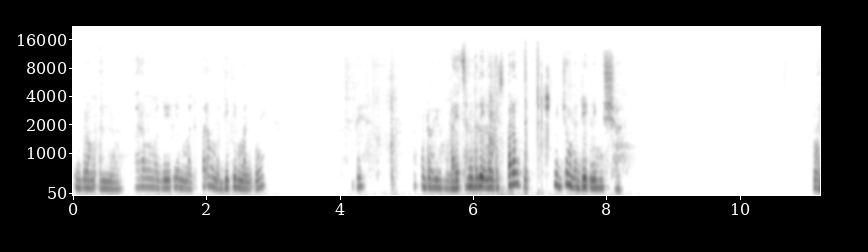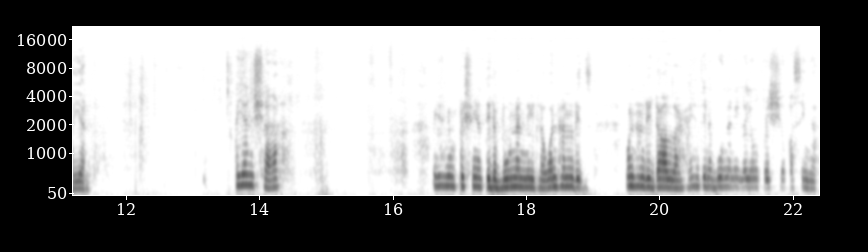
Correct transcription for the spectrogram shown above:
Sobrang ano, parang madilim, mad- parang madilim man, eh. Sabi, ako daw yung light. Sandali lang guys, parang medyo madilim siya. Oh, ayan. Ayan siya. Ayan yung presyo niya, tinabunan nila, 100, 100 dollar. Ayan, tinabunan nila yung presyo kasi nga,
